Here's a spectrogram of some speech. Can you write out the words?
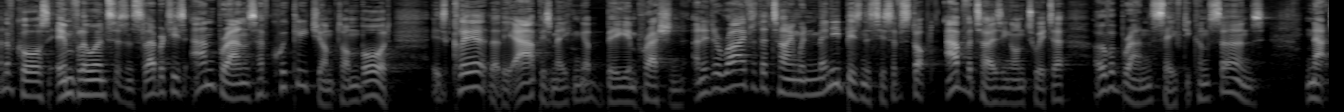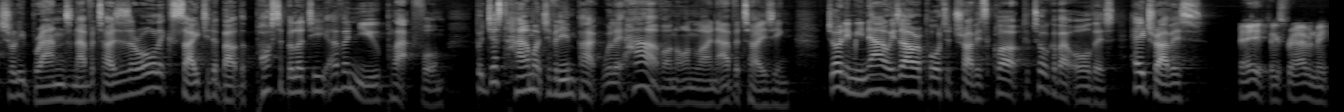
And of course, influencers and celebrities and brands have quickly jumped on board. It's clear that the app is making a big impression, and it arrives at a time when many businesses have stopped advertising on Twitter over brand safety concerns. Naturally, brands and advertisers are all excited about the possibility of a new platform. But just how much of an impact will it have on online advertising? Joining me now is our reporter Travis Clark to talk about all this. Hey, Travis. Hey, thanks for having me.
